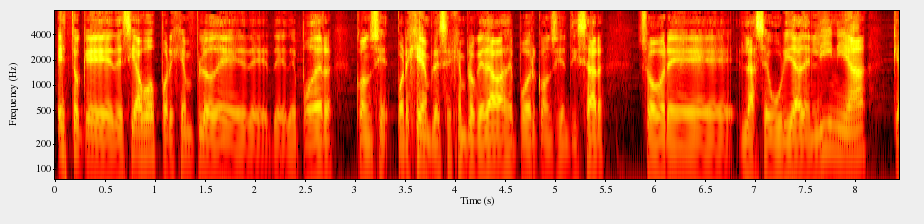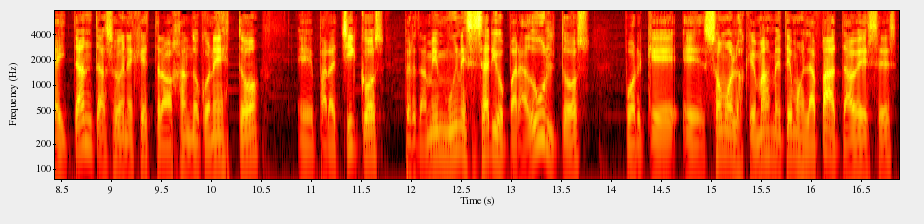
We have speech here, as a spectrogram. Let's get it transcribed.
esto que decías vos, por ejemplo, de, de, de poder, por ejemplo, ese ejemplo que dabas de poder concientizar sobre la seguridad en línea, que hay tantas ONGs trabajando con esto eh, para chicos, pero también muy necesario para adultos, porque eh, somos los que más metemos la pata a veces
